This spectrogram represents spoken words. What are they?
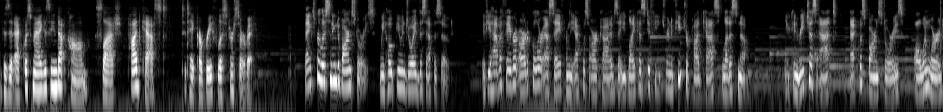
Visit equusmagazine.com slash podcast to take our brief listener survey. Thanks for listening to Barn Stories. We hope you enjoyed this episode. If you have a favorite article or essay from the Equus archives that you'd like us to feature in a future podcast, let us know. You can reach us at Equus Barn Stories, all one word,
